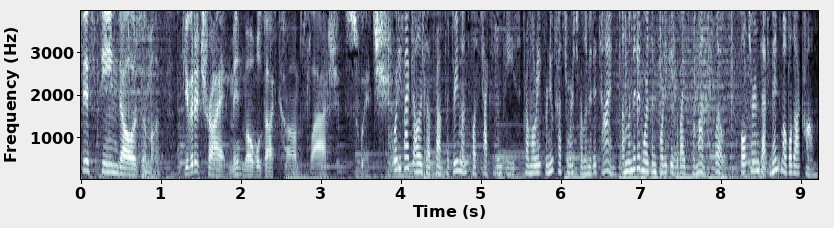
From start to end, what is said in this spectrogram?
$15 a month. Give it a try at mintmobile.com slash switch. $45 up front for three months plus taxes and fees. Promo rate for new customers for limited time. Unlimited more than 40 gigabytes per month. Slows. Full terms at mintmobile.com.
